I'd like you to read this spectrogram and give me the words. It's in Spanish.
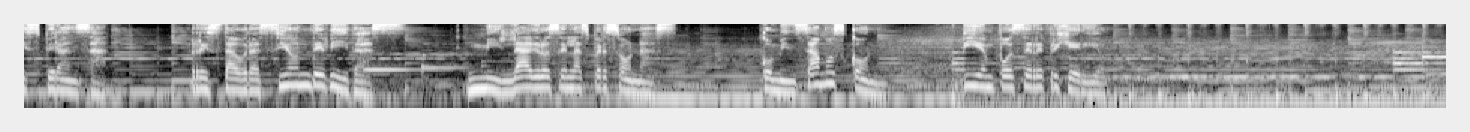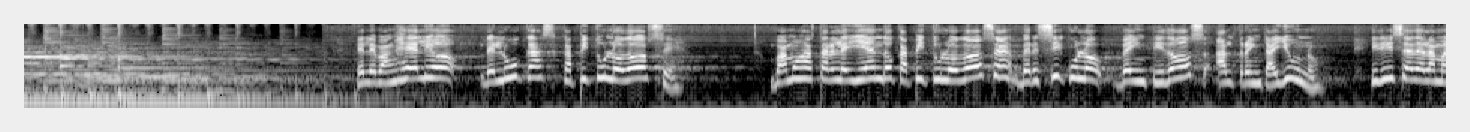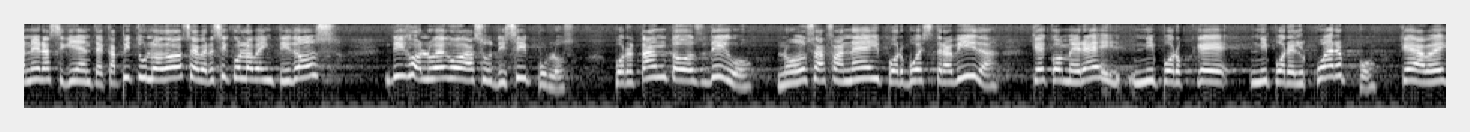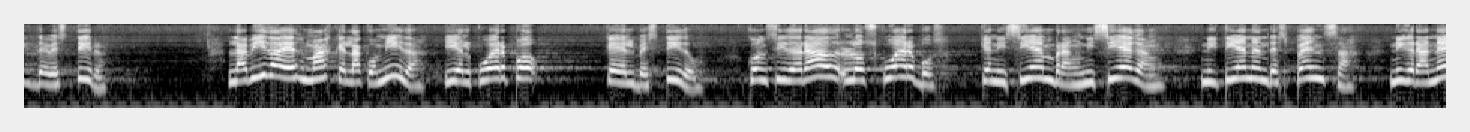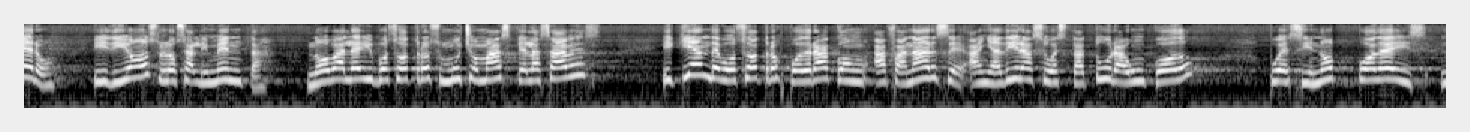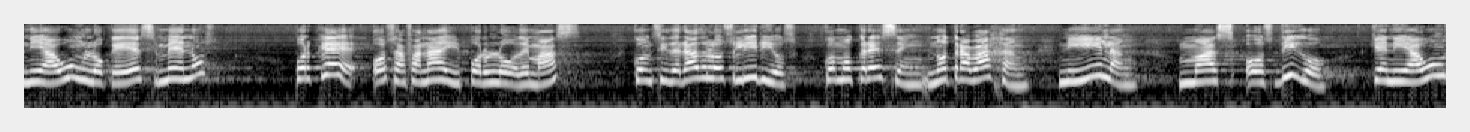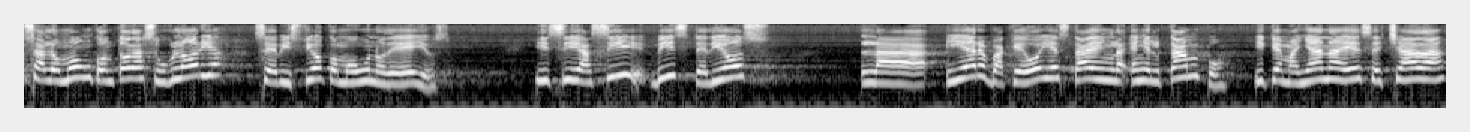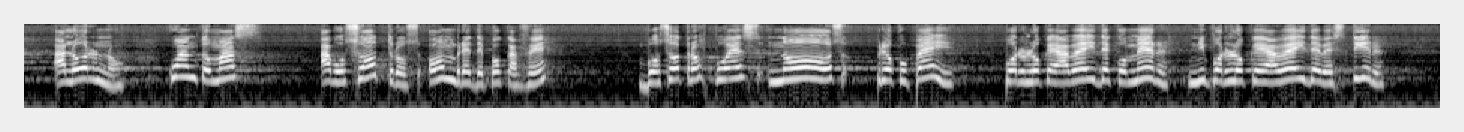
esperanza, restauración de vidas, milagros en las personas. Comenzamos con Tiempos de Refrigerio. El Evangelio de Lucas capítulo 12. Vamos a estar leyendo capítulo 12, versículo 22 al 31. Y dice de la manera siguiente, capítulo 12, versículo 22, dijo luego a sus discípulos, por tanto os digo, no os afanéis por vuestra vida, que comeréis, ni, porque, ni por el cuerpo que habéis de vestir. La vida es más que la comida y el cuerpo que el vestido. Considerad los cuervos que ni siembran, ni ciegan, ni tienen despensa, ni granero, y Dios los alimenta. ¿No valéis vosotros mucho más que las aves? ¿Y quién de vosotros podrá con afanarse añadir a su estatura un codo? Pues si no podéis ni aun lo que es menos, ¿por qué os afanáis por lo demás? Considerad los lirios, cómo crecen, no trabajan, ni hilan, mas os digo que ni aun Salomón con toda su gloria se vistió como uno de ellos. Y si así viste Dios la hierba que hoy está en, el campo y que mañana es echada al horno, cuanto más a vosotros, hombres de poca fe. Vosotros pues no os preocupéis por lo que habéis de comer, ni por lo que habéis de vestir,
